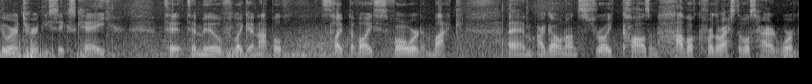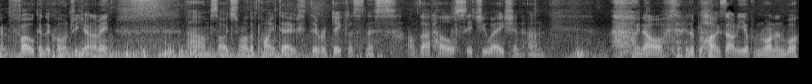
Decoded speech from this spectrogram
who earn 36k to, to move like an Apple type device forward and back um, are going on strike, causing havoc for the rest of us hard-working folk in the country. Do you know what I mean? Um, so I just wanted to point out the ridiculousness of that whole situation. And I know the blog's only up and running, but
